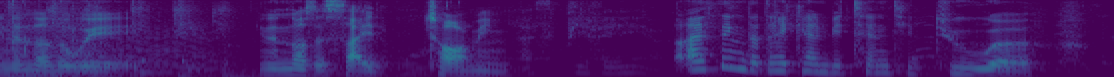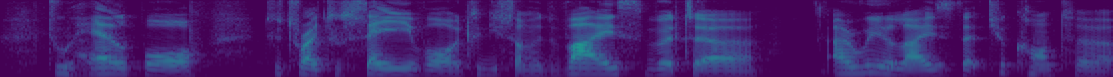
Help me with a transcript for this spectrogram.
in another way, in another side, charming. I think that I can be tempted to uh, to help or to try to save or to give some advice, but uh, I realize that you can't uh,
